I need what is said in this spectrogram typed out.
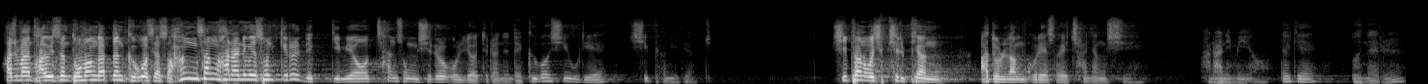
하지만 다윗은 도망갔던 그곳에서 항상 하나님의 손길을 느끼며 찬송시를 올려드렸는데 그것이 우리의 시편이 되었죠. 시편 57편 아둘람 굴에서의 찬양시 하나님이여 내게 은혜를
